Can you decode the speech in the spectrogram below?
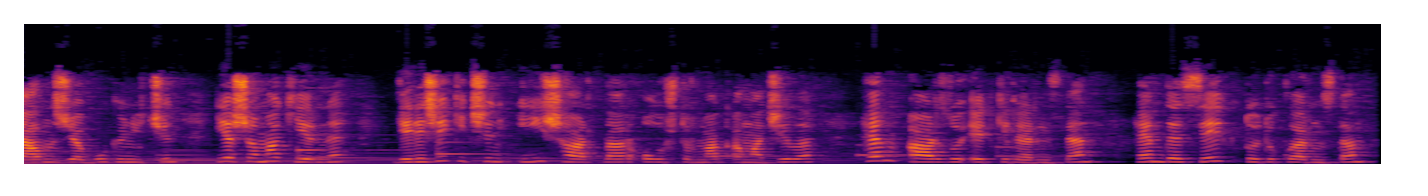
Yalnızca bugün için yaşamak yerine gelecek için iyi şartlar oluşturmak amacıyla hem arzu etkilerinizden hem de zevk duyduklarınızdan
